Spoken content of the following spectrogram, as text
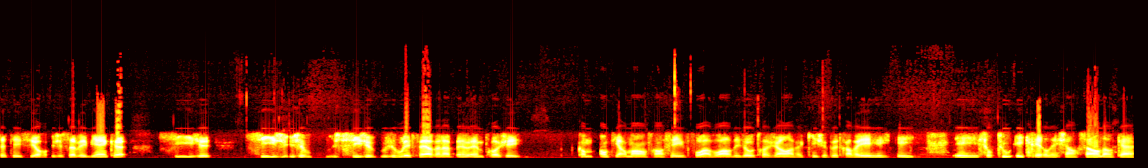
c'était sûr. Je savais bien que si je si je, si je, je, voulais faire un, un, projet comme entièrement en français, il faut avoir des autres gens avec qui je peux travailler et, et, surtout écrire les chansons. Donc, euh,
